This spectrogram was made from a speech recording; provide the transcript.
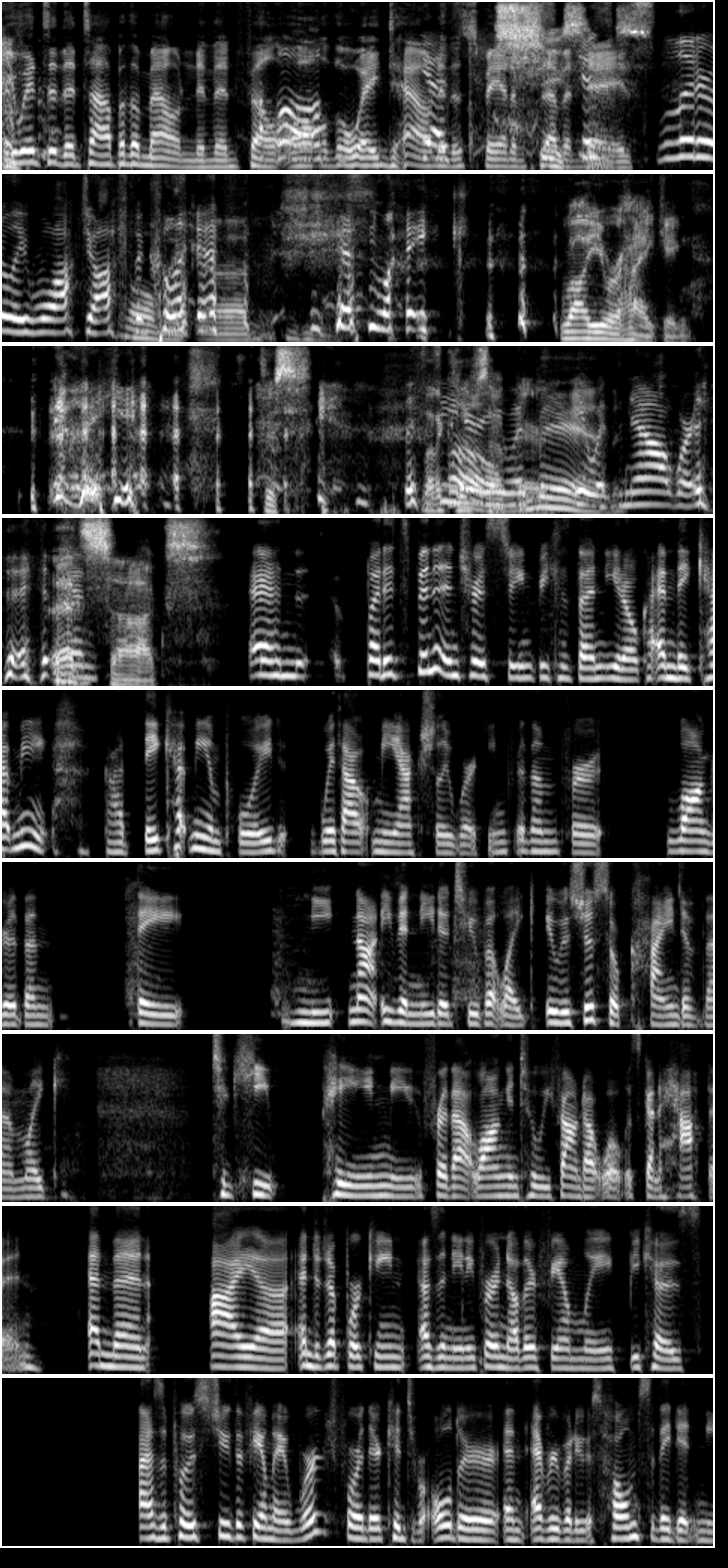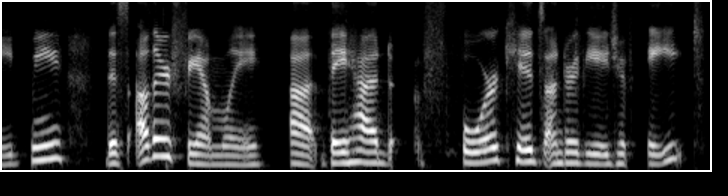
you went to the top of the mountain and then fell Oh, all the way down in the span of seven Jesus. days. literally walked off the Oh cliff. God. and like while you were hiking. yeah, Just, the Lot of cliffs scenery was it was not worth it. that And, sucks. And but it's been interesting because then you know and they kept me god they kept me employed without me actually working for them for longer than they need not even needed to but like it was just so kind of them like to keep paying me for that long until we found out what was going to happen. And then i uh, ended up working as a nanny for another family because as opposed to the family I worked for, their kids were older and everybody was home, so they didn't need me. This other family, uh, they had four kids under the age of eight,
